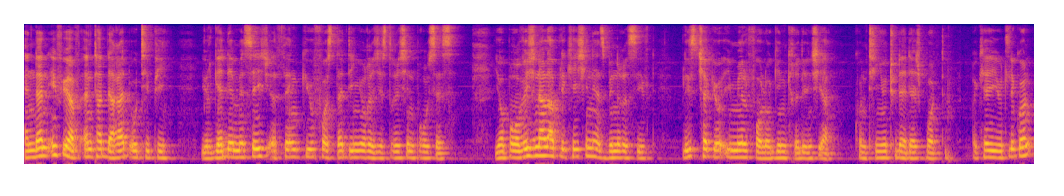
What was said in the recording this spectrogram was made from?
And then if you have entered the right otp You'll get a message, a thank you for starting your registration process. Your provisional application has been received. Please check your email for login credential. Continue to the dashboard. Okay, you click on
